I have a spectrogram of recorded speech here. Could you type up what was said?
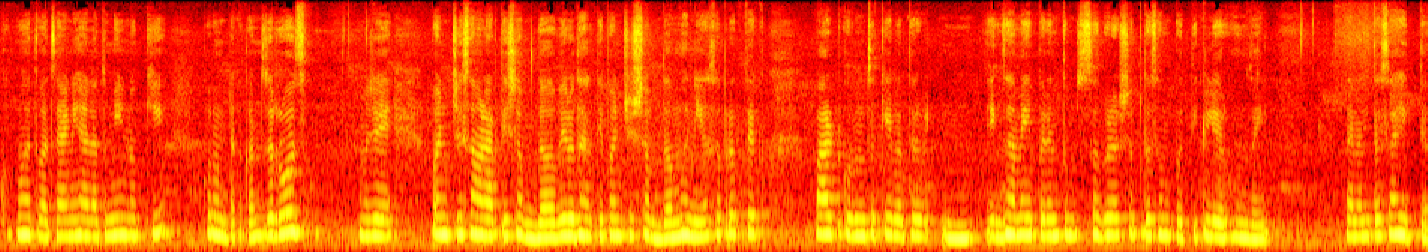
खूप महत्त्वाचा आहे आणि ह्याला तुम्ही नक्की करून टाका. कारण जर रोज म्हणजे पंचवीस समानार्थी शब्द विरोधार्थी पंचवीस शब्द म्हणी असं प्रत्येक पार्ट करून जर केलं तर एक्झाम येईपर्यंत तुमचं सगळं शब्दसंपत्ती क्लिअर होऊन जाईल. त्यानंतर साहित्य.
